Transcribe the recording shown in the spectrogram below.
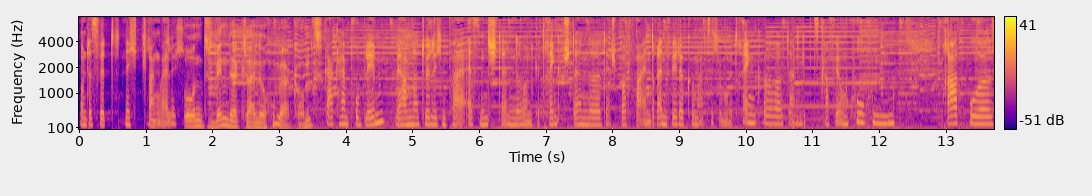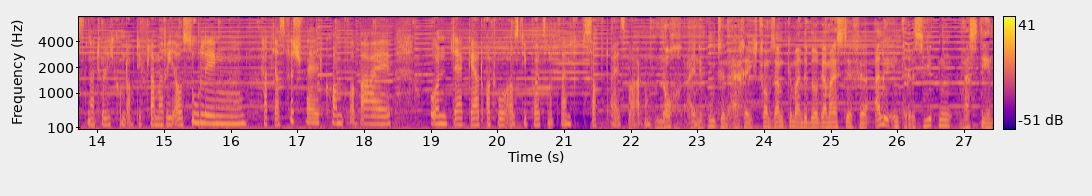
und es wird nicht langweilig. Und wenn der kleine Hunger kommt? Gar kein Problem. Wir haben natürlich ein paar Essensstände und Getränkestände. Der Sportverein Drentwede kümmert sich um Getränke. Dann gibt es Kaffee und Kuchen. Bratwurst, natürlich kommt auch die Flammerie aus Suling, Katjas Fischfeld kommt vorbei und der Gerd Otto aus Diepholz mit seinem Softeiswagen. Noch eine gute Nachricht vom Samtgemeindebürgermeister für alle Interessierten, was den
